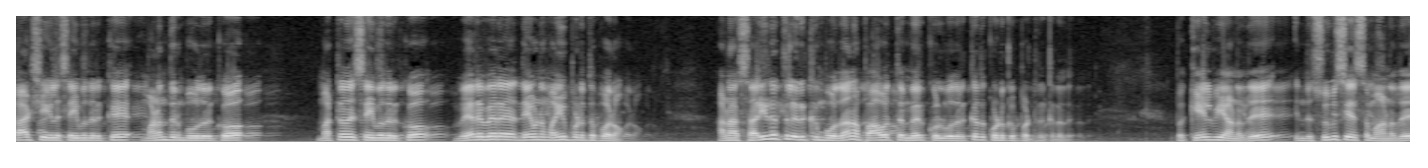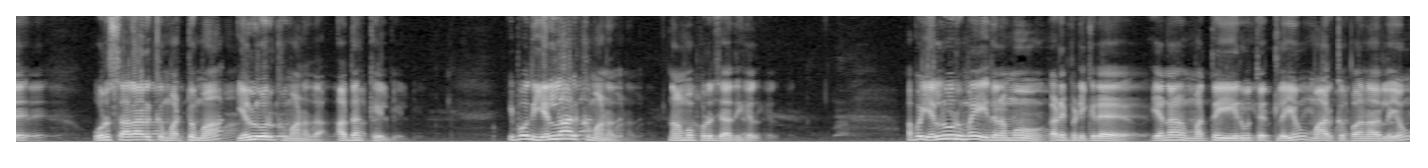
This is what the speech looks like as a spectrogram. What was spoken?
காட்சிகளை செய்வதற்கு மனம் திரும்புவதற்கோ மற்றதை செய்வதற்கோ வேற வேற தேவனை மையப்படுத்த போகிறோம் ஆனால் சரீரத்தில் இருக்கும்போது தான் நான் பாவத்தை மேற்கொள்வதற்கு அது கொடுக்கப்பட்டிருக்கிறது. இப்போ கேள்வியானது இந்த சுவிசேஷமானது ஒரு சாராருக்கு மட்டுமா எல்லோருக்குமானதா? அதுதான் கேள்வி. இப்போது எல்லாருக்குமானது. நாம புறஜாதிகள். அப்போ எல்லோருமே இதை நம்ம கடைபிடிக்கிற ஏன்னா மற்ற இருபத்தெட்டுலையும் மார்க் பதினாறுலையும்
